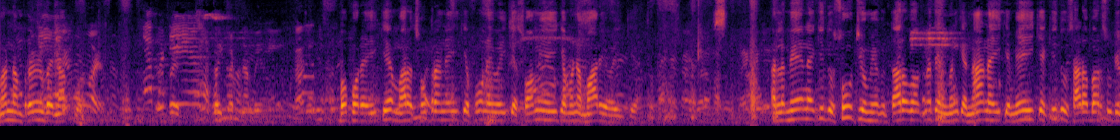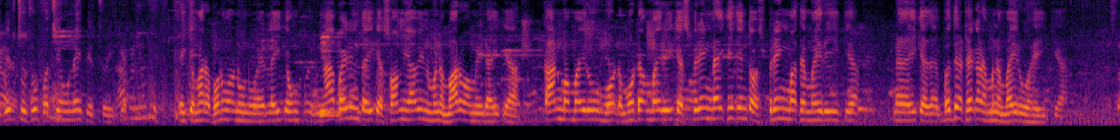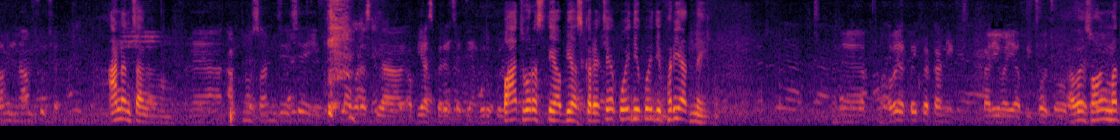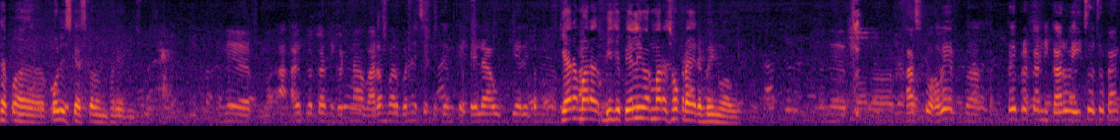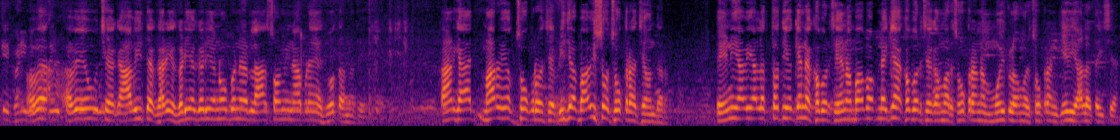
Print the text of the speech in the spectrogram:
મારું નામ પ્રવીણભાઈ નાગપુર. બપોરે એ કે, મારા છોકરાને એ કે ફોન આવ્યો કે સ્વામી એ કે મને માર્યો એ કે. એટલે મેં એને કીધું, શું થયું? મેં તારો વાક નથી. મને કે, ના ના એ કે, મેં એ કે કીધું, સાડા બાર સુધી પીરછું છું, પછી હું નહીં પીરછું, ઈ કે. એ કે, મારે ભણવાનું હોય. એટલે એ કે, હું ના પાડી ને તો એ કે, સ્વામી આવીને મને મારવા માંડ્યા એ કે. કાનમાં માર્યું, મોઢા, મોઢામાં માર્યું એ કે, સ્પ્રિંગ નાખી હતી ને તો સ્પ્રિંગ માથે મારી કે. ને એ કે, બધે ઠેકાણે મને માર્યું હે એ કે. સ્વામીનું નામ શું છે? આનંદ સાગર. અને આપનો સન જે છે એ કેટલા વર્ષથી અભ્યાસ કરે છે ત્યાં ગુરુકુલ પાંચ વર્ષથી અભ્યાસ કરે છે કોઈ દી કોઈ દી ફરિયાદ નહીં. અને હવે કઈ પ્રકારની કાર્યવાહી આપી છો છો? હવે સ્વામી માથે પોલીસ કેસ કરવાની ફરિયાદી છે. અને આ આવી પ્રકારની ઘટના વારંવાર બને છે કે કેમ કે પહેલા આવું ક્યારે તમને ક્યારે મારા બીજી પહેલી વાર મારા છોકરા હારે બન્યું આવું. અને ખાસ તો હવે કઈ પ્રકારની કાર્યવાહી ઈચ્છો છો? કારણ કે ઘણી હવે એવું હવે એવું છે કે આવી રીતે ઘરે ઘડીએ ઘડીએ ન બને એટલે આ સ્વામીને આપણે અહીંયા જોતા નથી. કારણ કે આજ મારો એક છોકરો છે બીજા બાવીસો છોકરા છે અંદર. એની આવી હાલત થતી હોય કેને ખબર છે? એના મા બાપને ક્યાં ખબર છે કે અમારા છોકરાને મોકલો અમારા છોકરાને કેવી હાલત થઈ છે?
